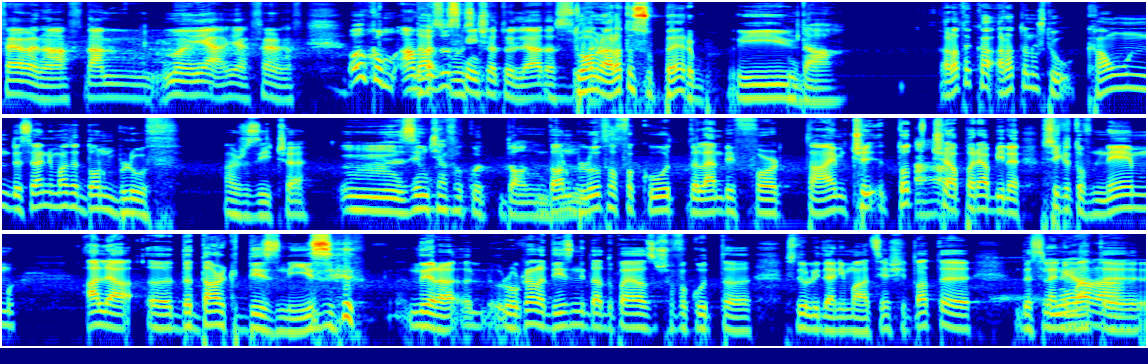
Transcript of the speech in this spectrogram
fair enough, dar, mă, yeah, yeah, fair enough. Oricum, am Da, văzut nu- screenshot-urile, arată super. Doamne, arată superb. E, Da. arată, ca, arată, nu știu, ca un desen animat de Don Bluth, aș zice. Mm, zim ce a făcut Don. Don Bluth a făcut The Land Before Time, ce, tot Aha. ce apărea bine, Secret of Nim, alea, uh, The Dark Disneys. nu era, lucra la Disney, dar după aia și-a făcut uh, studiul lui de animație și toate desenele Nu era animate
